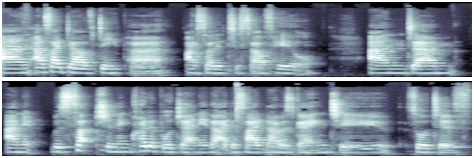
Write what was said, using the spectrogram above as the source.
And as I delved deeper, I started to self heal. And um, and it was such an incredible journey that I decided I was going to sort of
